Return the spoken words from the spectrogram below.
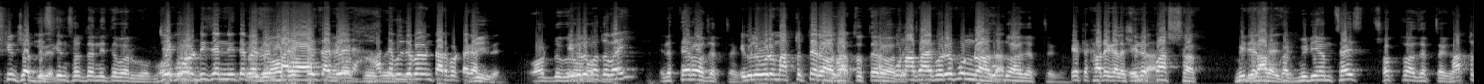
স্ক্রিনশট দিবেন। স্ক্রিনশটটা নিতে পারব। যে কোনো ডিজাইন নিতে পারবেন যে বাড়িতে যাবে হাতে বুঝে পাবেন তারপর টাকা দিবেন। অর্ডারের এগুলো কত ভাই? এটা তেরো হাজার টাকা। এগুলো পড়বে মাত্র তেরো হাজার। মাত্র 13,000 কোনা পায়ে পড়বে পনেরো হাজার। পনেরো হাজার টাকা। এটা খাটে গেলে এটা পাঁচ সাত। Medium size এর। মিডিয়াম সাইজ সত্তর হাজার টাকা। মাত্র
